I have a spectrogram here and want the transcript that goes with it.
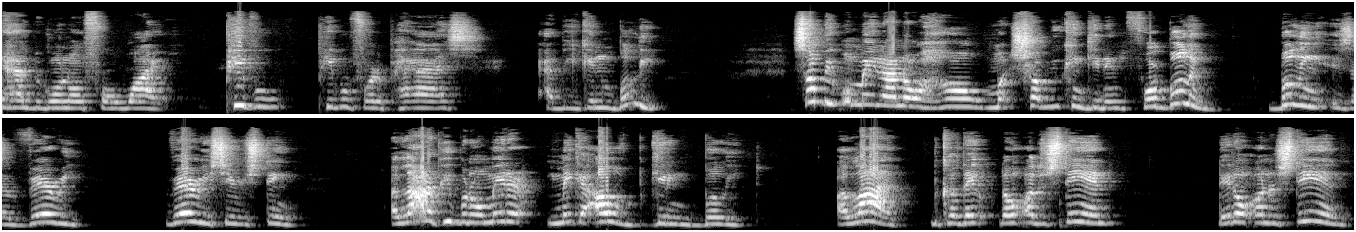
has been going on for a while. People, people for the past have been getting bullied. Some people may not know how much trouble you can get in for bullying. Bullying is a very, very serious thing. A lot of people don't make it make it out of getting bullied alive because they don't understand. They don't understand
